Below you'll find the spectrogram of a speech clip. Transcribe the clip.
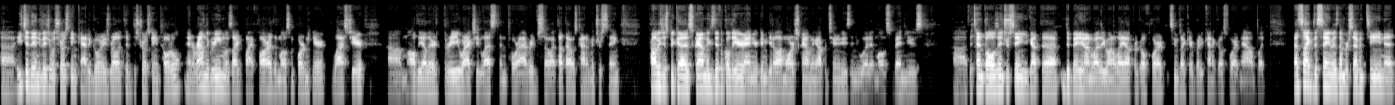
uh, each of the individual strokes gain categories relative to strokes gain total. And around the green was like by far the most important here last year. Um, all the other three were actually less than tour average. So I thought that was kind of interesting. Probably just because scrambling is difficult here and you're going to get a lot more scrambling opportunities than you would at most venues. Uh, the 10th hole is interesting. You got the debate on whether you want to lay up or go for it. it seems like everybody kind of goes for it now, but that's like the same as number 17 at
